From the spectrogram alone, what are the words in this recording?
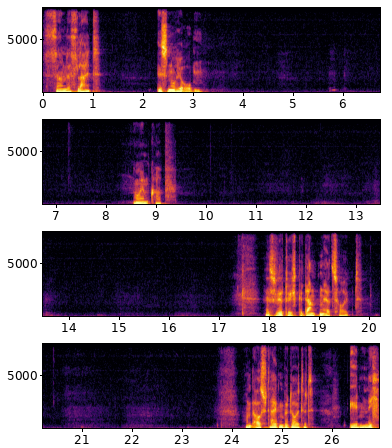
sondern das Leid ist nur hier oben. Nur im Kopf. Es wird durch Gedanken erzeugt. Und aussteigen bedeutet eben nicht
